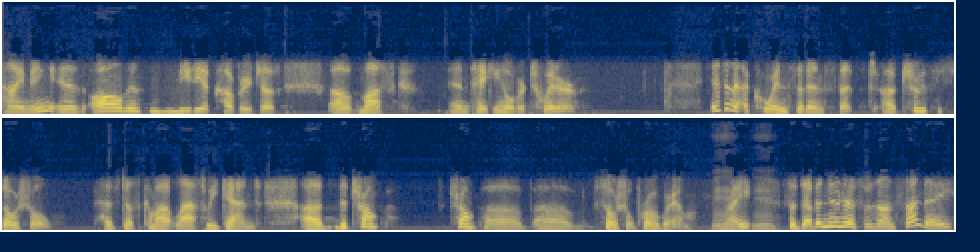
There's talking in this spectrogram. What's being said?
timing is all this media coverage of of Musk and taking over Twitter. Isn't it a coincidence that uh, Truth Social has just come out last weekend? Uh, the Trump Trump uh, uh, social program, Mhm, right? mhm. So Devin Nunes was on Sunday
